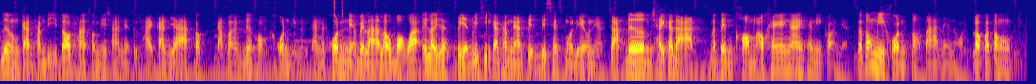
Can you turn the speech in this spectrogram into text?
เรื่องของการทำ digital transformation เนี่ยสุดท้ายการยากก็กลับมาเรื่องของคนอีกเหมือนกันคนเนี่ยเวลาเราบอกว่าเอ้ยเราจะเปลี่ยนวิธีการทำงานเปลี่ยน business model เนี่ยจากเดิมใช้กระดาษมันเป็นคอมเอาแค่ง่ายๆแค่นี้ก่อนเนี่ยจะต้องมีคนต่อต้านแน่นอน เราก็ต้องไฟ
